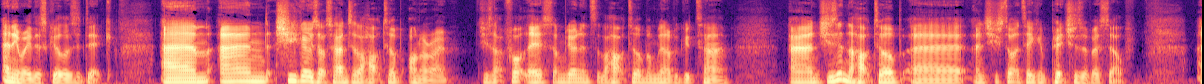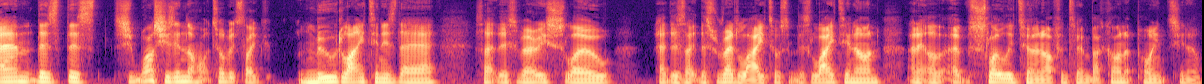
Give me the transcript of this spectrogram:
anyway, this girl is a dick. Um, and she goes outside into the hot tub on her own. She's like, fuck this, I'm going into the hot tub, I'm going to have a good time. And she's in the hot tub uh, and she started taking pictures of herself. Um, there's, there's, she, while she's in the hot tub, it's like mood lighting is there. It's like this very slow uh, there's like this red light or something, this lighting on, and it'll, it'll slowly turn off and turn back on at points, you know,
